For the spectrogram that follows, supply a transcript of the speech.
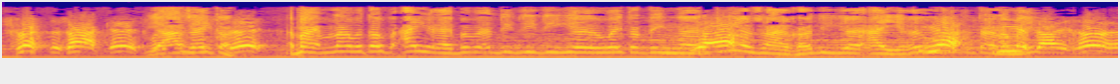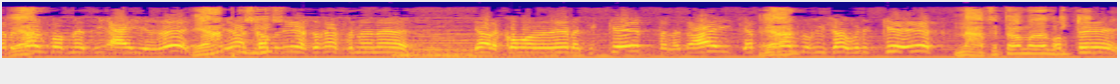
slechte zaak is. voor Ja, zeker. hè. Maar nou we het over eieren hebben, die, die, die hoe heet dat ding, eh Ja. die eieren, hoe Ja, het daar nou mee? Heb ik Ja. ook wat met die eieren. Ja, ik precies. had er eerst nog even een... ja, dan komen we weer met die kip en het ei. Ik heb Ja. er ook nog iets over de kip. Nou, vertel maar over die Want, kip, eh,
